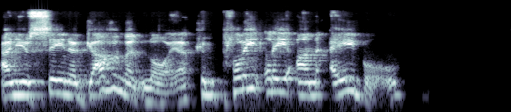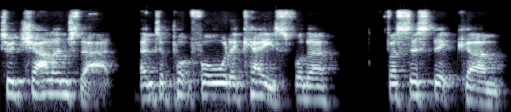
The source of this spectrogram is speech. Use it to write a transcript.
And you've seen a government lawyer completely unable to challenge that and to put forward a case for the fascistic um,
